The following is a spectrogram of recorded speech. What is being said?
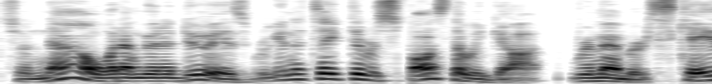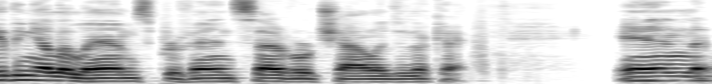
So now what I'm going to do is we're going to take the response that we got. Remember, scaling LLMs prevents several challenges. Okay. And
